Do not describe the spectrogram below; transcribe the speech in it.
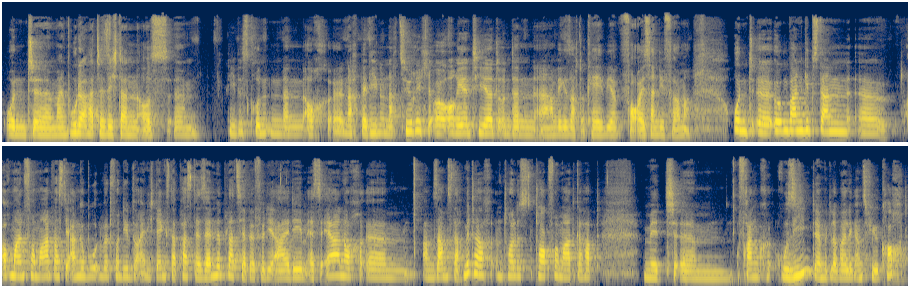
Und äh, mein Bruder hatte sich dann aus ähm, Liebesgründen dann auch äh, nach Berlin und nach Zürich äh, orientiert und dann äh, haben wir gesagt, okay, wir veräußern die Firma. Und irgendwann gibt's dann äh, auch mal ein Format, was dir angeboten wird, von dem du eigentlich denkst, da passt der Sendeplatz. Ich habe ja für die ARD im SR noch ähm, am Samstagmittag ein tolles Talkformat gehabt mit ähm, Frank Rosin, der mittlerweile ganz viel kocht.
